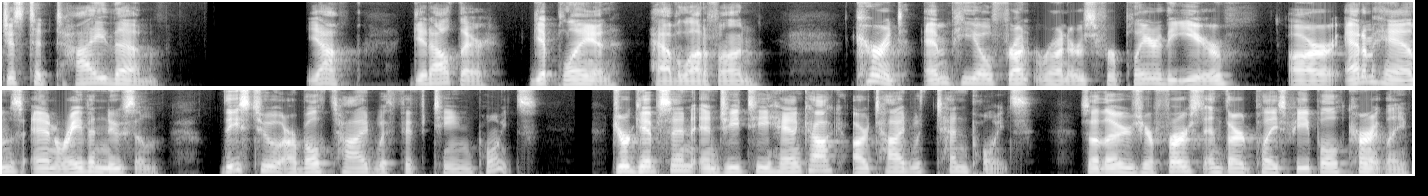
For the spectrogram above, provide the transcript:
Just to tie them yeah, get out there, get playing, have a lot of fun. Current MPO frontrunners for Player of the Year are Adam Hammes and Raven Newsom. These two are both tied with 15 points. Drew Gibson and GT Hancock are tied with 10 points. So there's your first and third place people currently.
